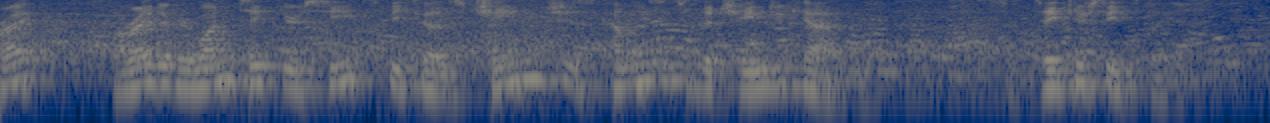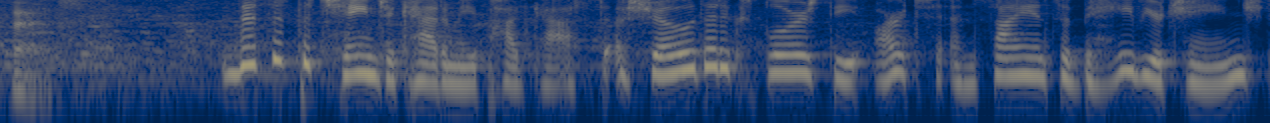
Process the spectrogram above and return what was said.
right, all right, everyone, take your seats because change is coming to the Change Academy. So take your seats, please. Thanks. This is the Change Academy podcast, a show that explores the art and science of behavior change,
